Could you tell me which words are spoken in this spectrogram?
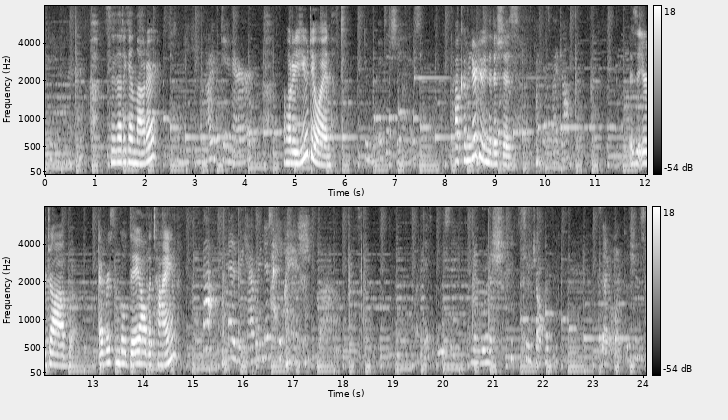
dinner. Say that again louder. She's making our dinner. And what are you doing? Doing the dishes. How come you're doing the dishes? That's my job. Is it your job every single day, all the time? Not every time. We just take different jobs. What did you say? I wish. so chocolate. Because I don't like dishes.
